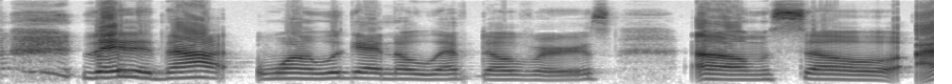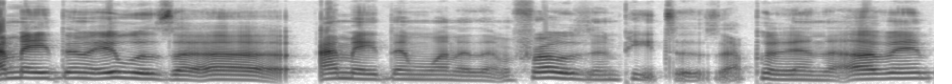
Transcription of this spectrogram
they did not want to look at no leftovers. Um, so I made them. It was a. I made them one of them frozen pizzas. I put it in the oven,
